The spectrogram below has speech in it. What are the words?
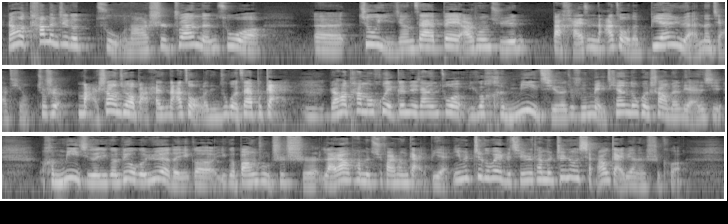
然后他们这个组呢是专门做。呃，就已经在被儿童局把孩子拿走的边缘的家庭，就是马上就要把孩子拿走了，你如果再不改，嗯，然后他们会跟这家庭做一个很密集的，就是每天都会上门联系，很密集的一个六个月的一个一个帮助支持，来让他们去发生改变，因为这个位置其实他们真正想要改变的时刻。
